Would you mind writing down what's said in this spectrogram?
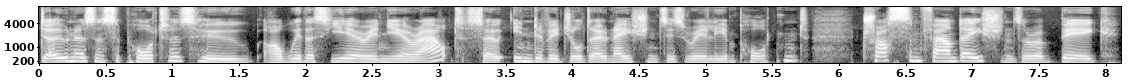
donors and supporters who are with us year in year out so individual donations is really important. Trusts and foundations are a big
